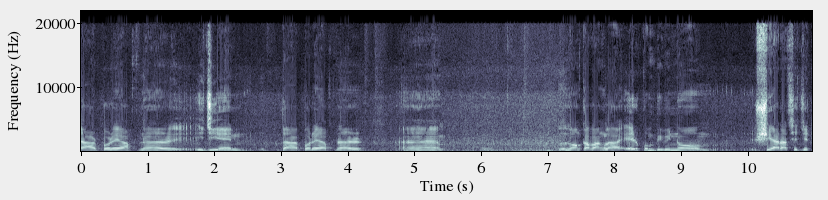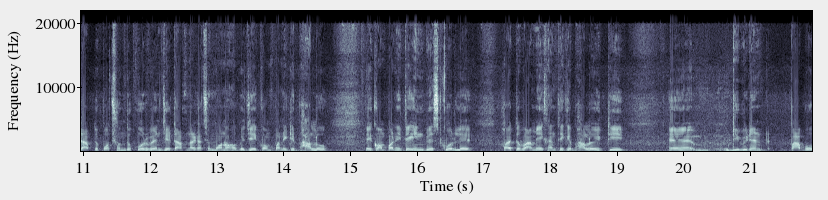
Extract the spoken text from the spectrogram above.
তারপরে আপনার ইজিএন তারপরে আপনার লঙ্কা বাংলা, এরকম বিভিন্ন শেয়ার আছে যেটা আপনি পছন্দ করবেন, যেটা আপনার কাছে মনে হবে যে এই কোম্পানিটি ভালো। এই কোম্পানিতে ইনভেস্ট করলে হয়তো বা আমি এখান থেকে ভালো একটি ডিভিডেন্ড পাবো।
